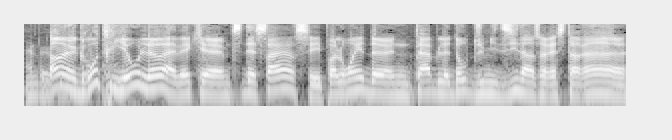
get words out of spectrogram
un burger. Ah, un gros trio, là, avec euh, un petit dessert, c'est pas loin d'une table d'hôte du midi dans un restaurant, euh,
